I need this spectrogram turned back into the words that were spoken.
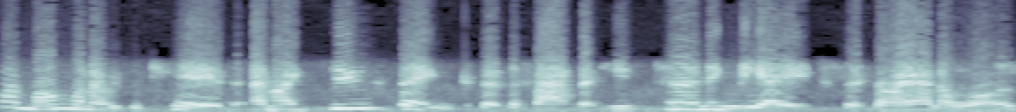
my mom when I was a kid, and I do think that the fact that he's turning the age that Diana was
